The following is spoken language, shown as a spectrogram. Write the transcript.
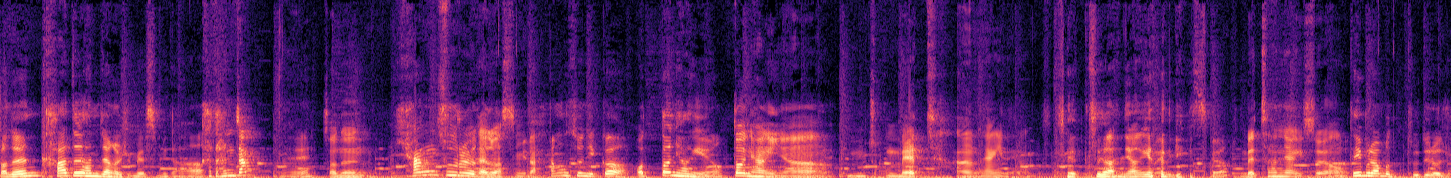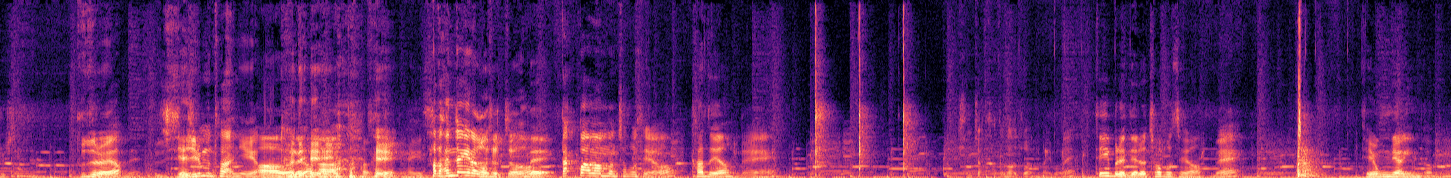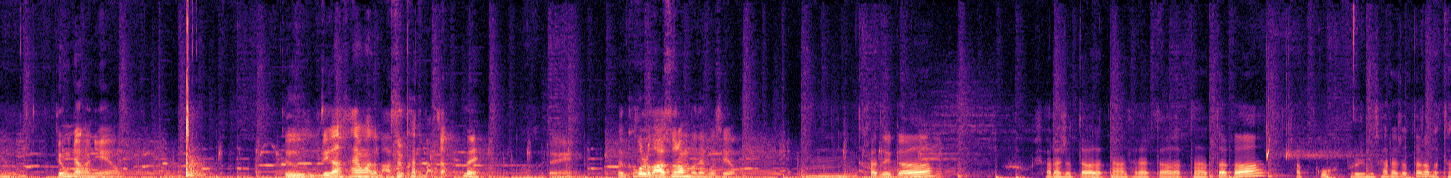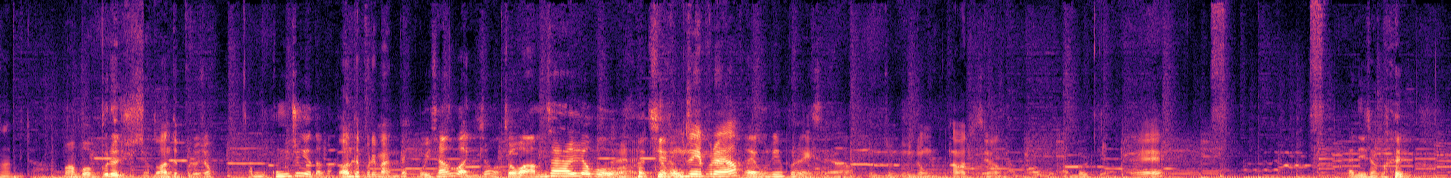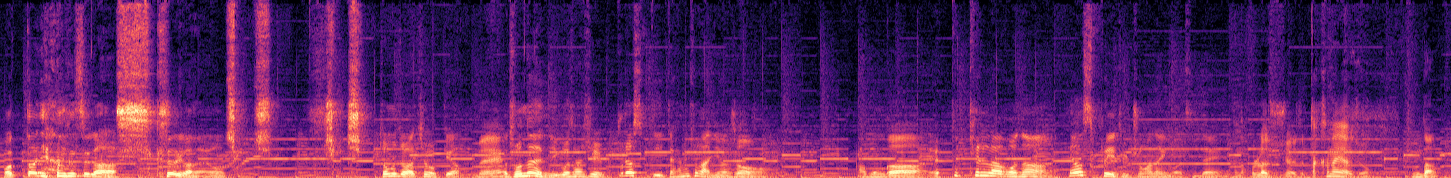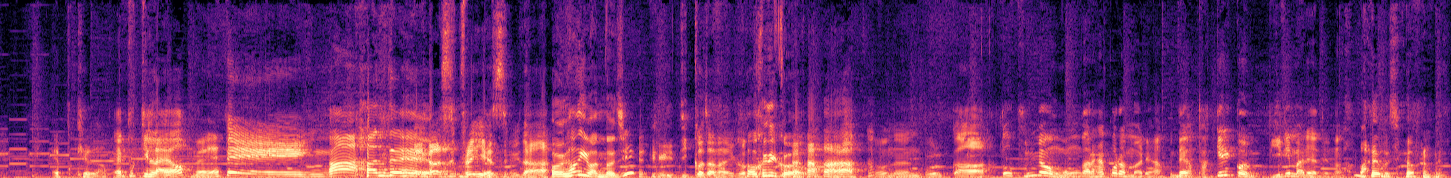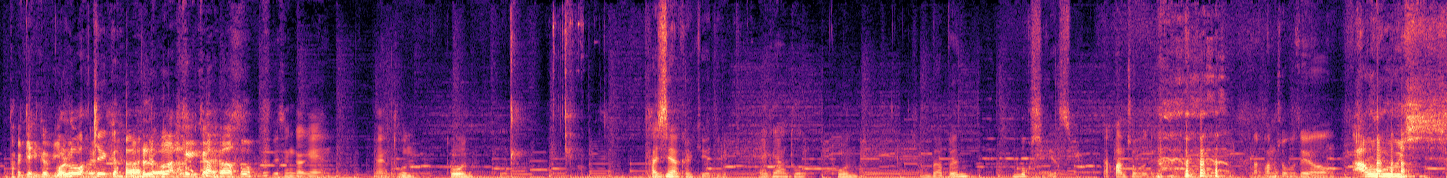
저는 카드 한 장을 준비했습니다. 카드 한 장? 네. 저는 향수를 가져왔습니다. 향수니까 어떤 향이에요? 어떤 향이냐? 음, 조금 매트한 향이네요. 매트한 향이라는 게 있어요? 매트한 향이 있어요. 테이블에 한번 두드려 주실 수 있나요? 두드려요? 네. 제 질문 톤 아니에요? 아, 그래요? 네. 아, 네. 알겠습니다. 카드 한 장이라고 하셨죠? 네. 딱밤 한번 쳐보세요. 카드요? 네. 진짜 카드 가져왔나 이번에? 테이블에 내려 쳐보세요. 네. 대용량인가 보네요. 대용량 아니에요. 그 우리가 사용하는 마술 카드 맞아? 네. 아 그래. 그걸로 마술 한번 해보세요. 음, 카드가 사라졌다가 나타나 사라졌다가 나타났다가 잡고 부르면 사라졌다가 나타납니다. 그럼 한번 뿌려주시죠. 너한테 뿌려줘? 아, 뭐 공중에다가? 너한테 뿌리면 안 돼? 뭐 이상한 거 아니죠? 저 뭐 암살하려고 자, 지금 공중에 뿌려요? 네 공중에 뿌려주세요. 알겠어요. 좀눈 좀 감아주세요. 안, 봐- 안 볼게요. 네. 아니 잠깐만요. 어떤 향수가 그 소리가 나요? 저 먼저 맞춰볼게요. 네. 아, 저는 이거 사실 뿌렸을 때 일단 향수가 아니어서 아 뭔가 에프킬라거나 헤어스프레이 둘 중 하나인 것 같은데 하나 골라주셔야죠. 딱 하나 해야죠. 정답 에프킬라. F킬라요? 네. 땡. 아 안 돼. 에어 스프레이였습니다. 어 향이 안 나지? 그네 거잖아 이거. 아 그니까요. 너는 뭘까? 또 분명 뭔가를 할 거란 말이야. 내가 바뀔 걸 미리 말해야 되나? 말해보세요. 그러면 바뀔 거 미리. 뭘로 말해. 바뀔까요? 뭘로 바뀔까요? 내 생각엔 그냥 돈. 돈. 돈. 다시 생각할 기회 드릴게요. 아니 그냥 돈. 돈. 정답은 손목시계였습니다. 딱밤 쳐보세요. 딱밤 쳐보세요. 아우 씨.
